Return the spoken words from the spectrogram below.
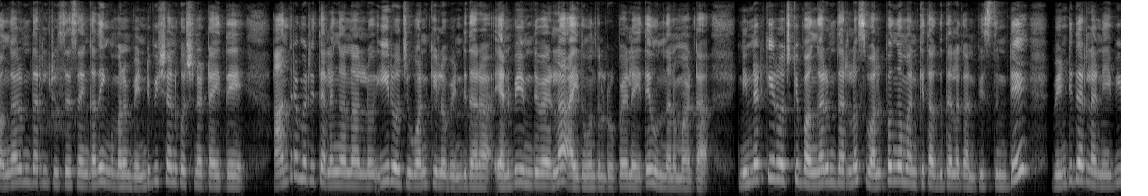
బంగారం ధరలు చూసేసాం కదా ఇంక మనం వెండి విషయానికి వచ్చినట్టయితే ఆంధ్ర మరియు తెలంగాణలో ఈరోజు వన్ కిలో వెండి ధర ఎనభై ఎనిమిది వేల ఐదు వందల రూపాయలు అయితే ఉందన్నమాట. నిన్నటికి రోజుకి బంగారం ధరలో స్వల్పంగా మనకి తగ్గుదల కనిపిస్తుంటే వెండి ధరలు అనేవి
